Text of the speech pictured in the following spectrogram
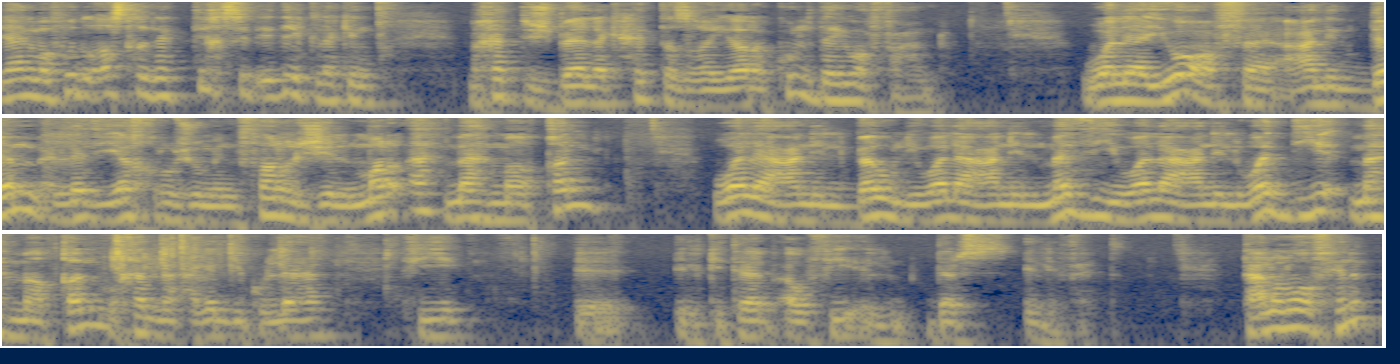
يعني المفروض الأصل إنك تغسل إيديك لكن ما خدتش بالك حتة صغيرة كل ده يعفى عنه. ولا يعفى عن الدم الذي يخرج من فرج المرأة مهما قل ولا عن البول ولا عن المذي ولا عن الودي مهما قل. وخدنا الحاجات دي كلها في الكتاب أو في الدرس اللي فات. تعالوا نقف هنا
